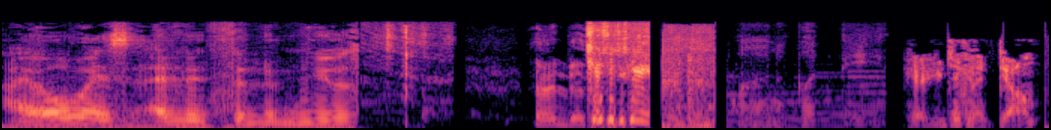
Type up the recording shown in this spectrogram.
I always edit to the music. Here, you taking a dump?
